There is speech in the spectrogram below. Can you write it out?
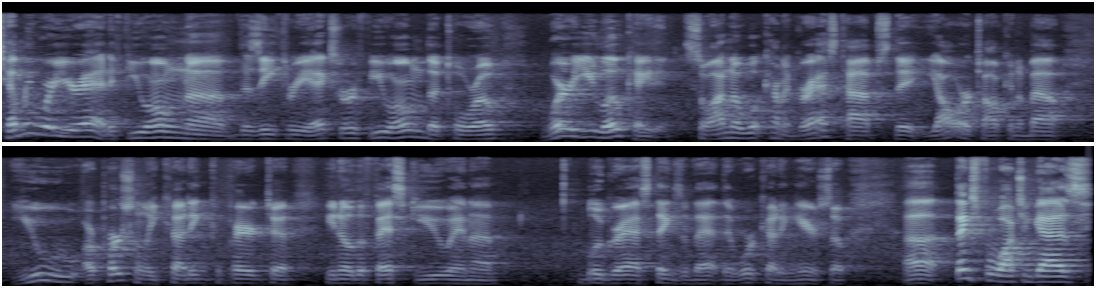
tell me where you're at. If you own uh, the Z3X or if you own the Toro, where are you located? So I know what kind of grass types that y'all are talking about. You are personally cutting compared to you know the fescue and uh, bluegrass things of that that we're cutting here. So, uh, thanks for watching, guys.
